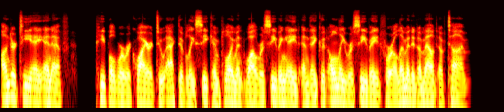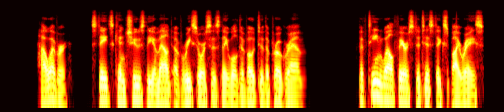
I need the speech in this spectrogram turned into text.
Under TANF, people were required to actively seek employment while receiving aid and they could only receive aid for a limited amount of time. However, states can choose the amount of resources they will devote to the program. 15 welfare statistics by race,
